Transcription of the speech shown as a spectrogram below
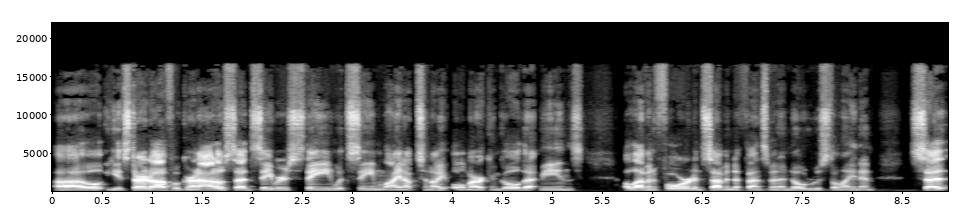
Uh, well, he started off with Granato said Sabres staying with same lineup tonight. Ullmark and goal. That means 11 forward and seven defensemen and no Ruotsalainen. Said,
